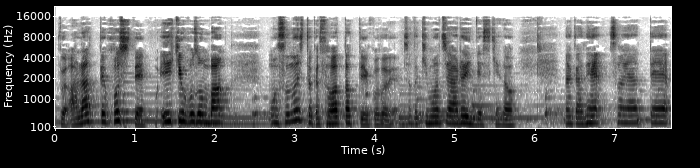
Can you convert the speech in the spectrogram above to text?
プ洗って干して永久保存版。もうその人が触ったっていうことでちょっと気持ち悪いんですけどなんかねそうやって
